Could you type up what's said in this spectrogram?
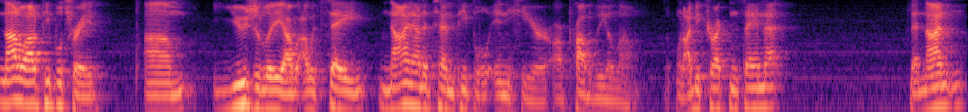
not a lot of people trade. Um, usually, I, I would say nine out of ten people in here are probably alone. Would I be correct in saying that? That nine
